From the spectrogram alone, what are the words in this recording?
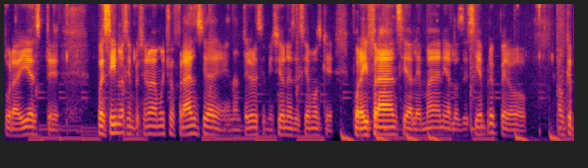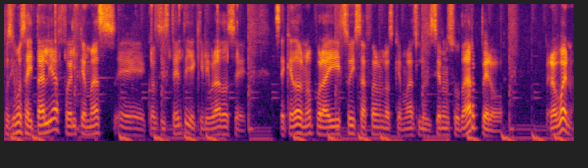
Por ahí, este, pues sí, nos impresionaba mucho Francia, en anteriores emisiones decíamos que por ahí Francia, Alemania, los de siempre, pero aunque pusimos a Italia, fue el que más eh, consistente y equilibrado se, se quedó, ¿no? Por ahí Suiza fueron los que más los hicieron sudar, pero, pero bueno,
